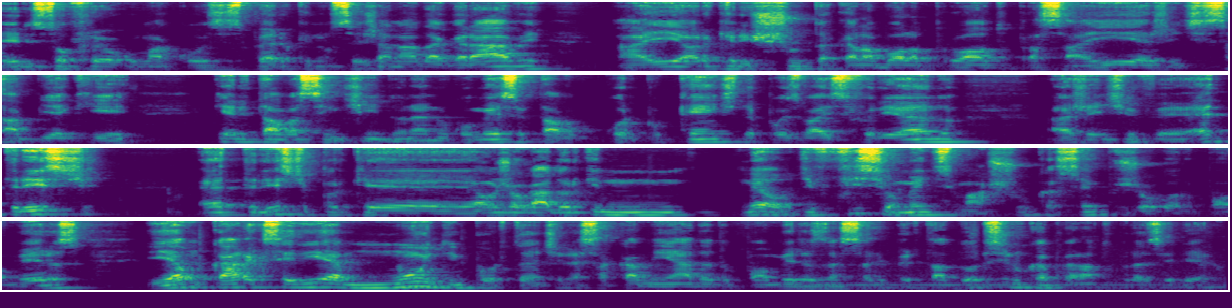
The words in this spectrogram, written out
ele sofreu alguma coisa. Espero que não seja nada grave. Aí, a hora que ele chuta aquela bola para o alto para sair, a gente sabia que, que ele estava sentindo, né? No começo ele estava com o corpo quente, depois vai esfriando a gente vê. É triste, é triste porque é um jogador que meu, dificilmente se machuca, sempre jogou no Palmeiras e é um cara que seria muito importante nessa caminhada do Palmeiras nessa Libertadores e no Campeonato Brasileiro.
